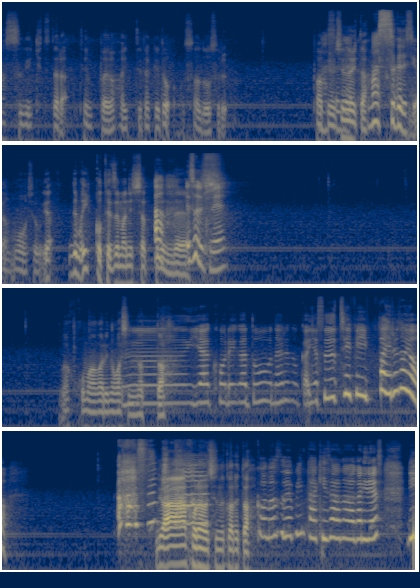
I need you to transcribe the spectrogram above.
まっすぐ行けてたらテンパイは入ってたけどさあどうする？パーピン打ち抜いた。まっすぐですよ。もうしょうい。やでも一個手狭にしちゃってるんえでそうですねうわここも上がり逃しになった。いやこれがどうなるのか。いやスーチーピンいっぱいいるのよ。いやーこれは打ち抜かれた。このスーピン滝沢の上がりです。リ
